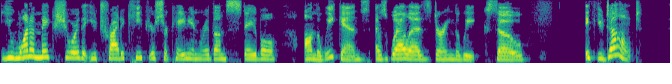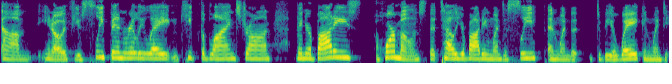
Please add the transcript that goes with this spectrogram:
You want to make sure that you try to keep your circadian rhythm stable on the weekends as well as during the week. So if you don't um, you know if you sleep in really late and keep the blinds drawn then your body's hormones that tell your body when to sleep and when to, to be awake and when to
